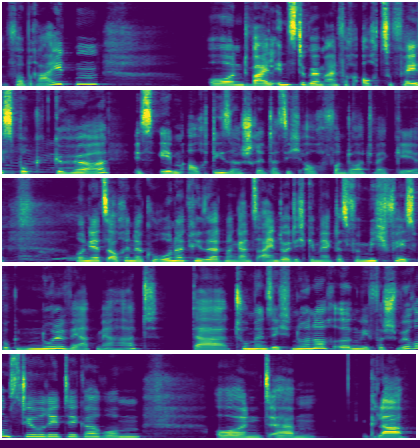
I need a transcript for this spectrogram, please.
verbreiten und weil Instagram einfach auch zu Facebook gehört, ist eben auch dieser Schritt, dass ich auch von dort weggehe. Und jetzt auch in der Corona-Krise hat man ganz eindeutig gemerkt, dass für mich Facebook null Wert mehr hat. Da tummeln sich nur noch irgendwie Verschwörungstheoretiker rum. Und ähm, klar,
